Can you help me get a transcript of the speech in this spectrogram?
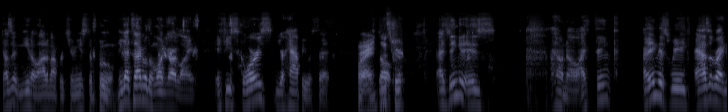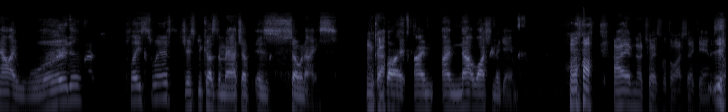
doesn't need a lot of opportunities to boom. He got tackled on one yard line. If he scores, you're happy with it. Right. So- That's true. I think it is. I don't know. I think I think this week, as of right now, I would play Swift just because the matchup is so nice. Okay. But I'm I'm not watching the game. Well, I have no choice but to watch that game. so.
